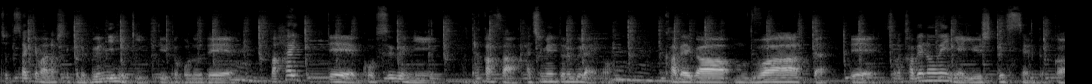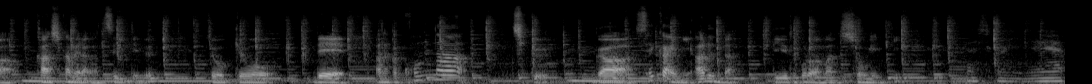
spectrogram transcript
ちょっとさっきも話したけど分離壁っていうところで、まあ、入ってこうすぐに高さ8メートルぐらいの壁がブワーってあってその壁の上には有刺鉄線とかうん。監視カメラがついてる状況であなんかこんな地区が世界にあるんだっていうところはまず衝撃、確かにね。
